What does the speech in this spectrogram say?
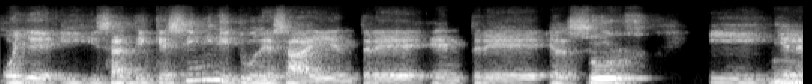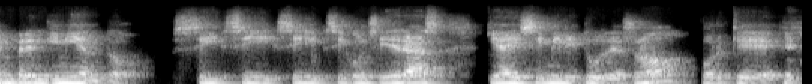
Oye, y, Santi, ¿qué similitudes hay entre, entre el surf y, el mm. emprendimiento? Si, si, si, consideras que hay similitudes, ¿no? Porque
